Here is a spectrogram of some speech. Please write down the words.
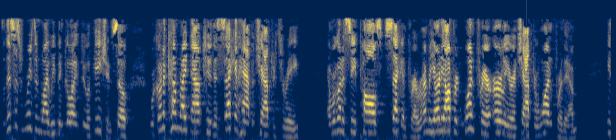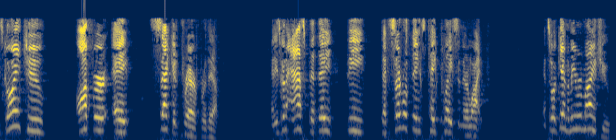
So this is the reason why we've been going through Ephesians. So we're going to come right now to the second half of chapter 3, and we're going to see Paul's second prayer. Remember, he already offered one prayer earlier in chapter 1 for them. He's going to offer a second prayer for them. And he's going to ask that they be, that several things take place in their life. And so again, let me remind you,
